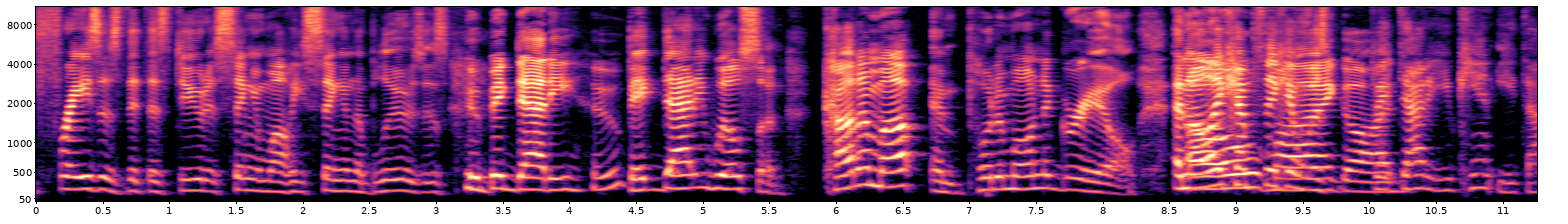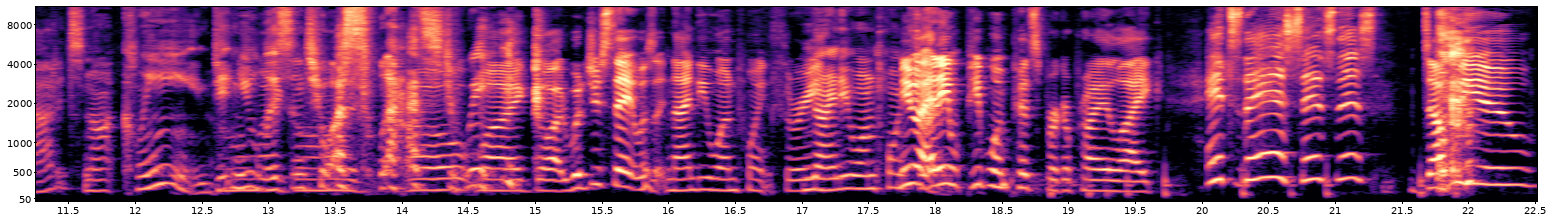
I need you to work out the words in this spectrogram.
phrases that this dude is singing while he's singing the blues is Who? Big Daddy? Who? Big Daddy Wilson. Cut them up and put them on the grill. And all I Oh kept thinking my was, God. Big Daddy, you can't eat that. It's not clean. Didn't Oh you listen to us last oh week? Oh my god! What did you say? It was at ninety one point three. 91.3. You know, any people in Pittsburgh are probably like, "It's this, it's this." W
